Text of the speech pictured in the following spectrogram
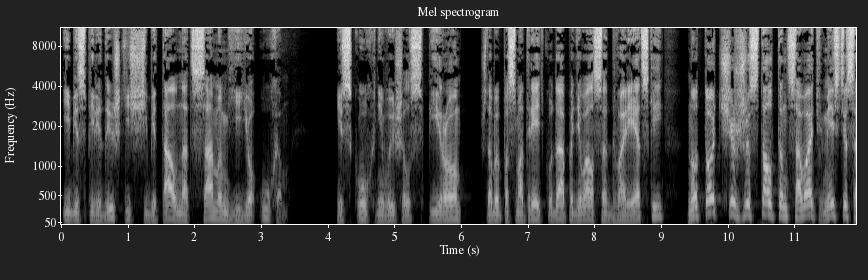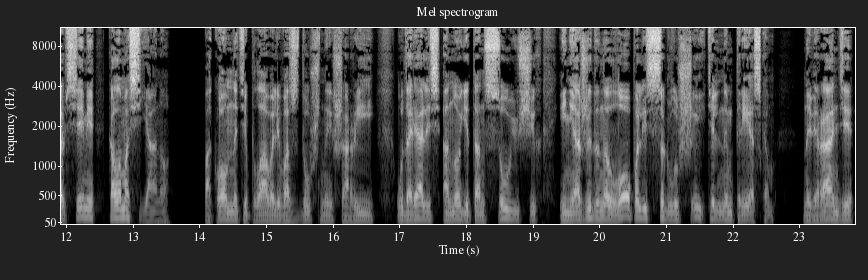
и без передышки щебетал над самым ее ухом. Из кухни вышел Спиро, чтобы посмотреть, куда подевался дворецкий, но тотчас же стал танцевать вместе со всеми Коломасьяно. По комнате плавали воздушные шары, ударялись о ноги танцующих и неожиданно лопались с оглушительным треском. На веранде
